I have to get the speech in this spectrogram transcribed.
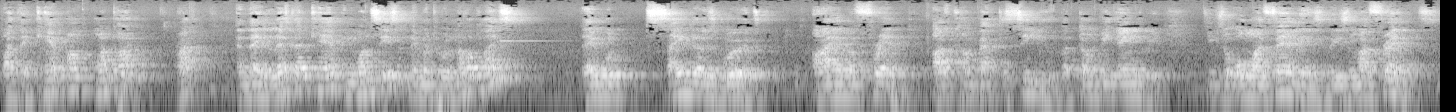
like they camped on one time right? And they left that camp in one season they went to another place they would say those words I am a friend I've come back to see you but don't be angry these are all my families and these are my friends.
